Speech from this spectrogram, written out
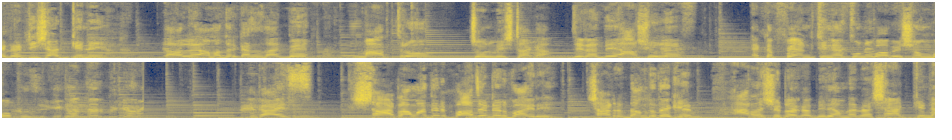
একটা টি শার্ট কিনি, তাহলে আমাদের কাছে থাকবে মাত্র চল্লিশ টাকা, যেটা দিয়ে আসলে একটা প্যান্ট কিনা কোনোভাবেই সম্ভব না। গাইস শার্ট আমাদের বাজেটের বাইরে। শার্টের দাম তো দেখলেন আড়াইশো টাকা। যদি আমরা একটা শার্ট কিনে,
